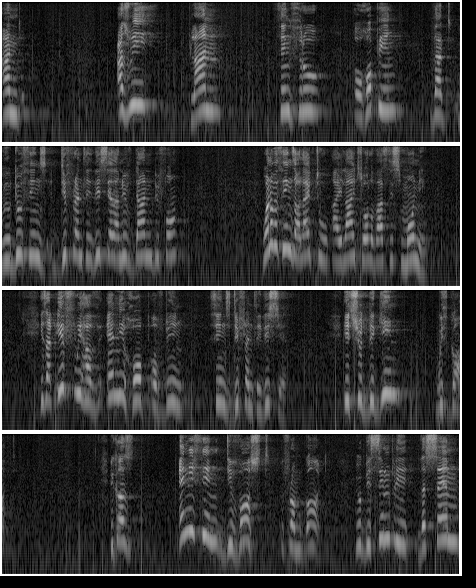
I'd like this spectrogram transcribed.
And as we plan, think through, or hoping that we'll do things differently this year than we've done before, one of the things I'd like to highlight to all of us this morning is that if we have any hope of doing things differently this year, it should begin with God. Because anything divorced from God will be simply the same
